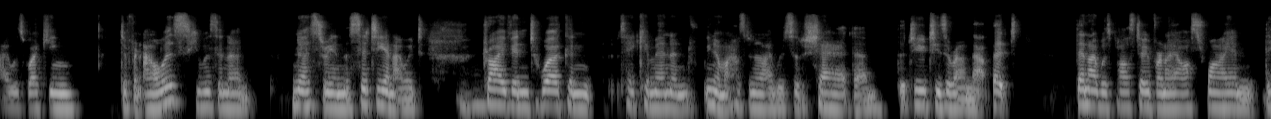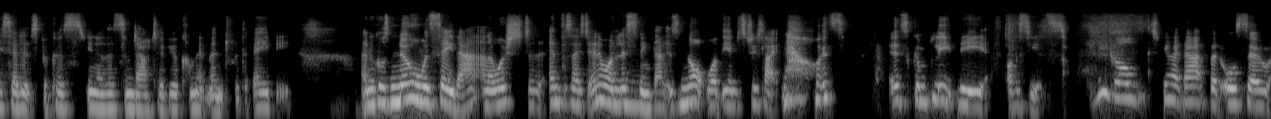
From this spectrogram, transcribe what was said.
I was working different hours. He was in a nursery in the city, and I would mm-hmm. drive in to work and take him in. And, you know, my husband and I would sort of share the, the duties around that. But then I was passed over and I asked why. And they said it's because, you know, there's some doubt over your commitment with the baby. And of course, no one would say that. And I wish to emphasize to anyone listening that is not what the industry is like now. It's it's completely obviously it's legal to be like that, but also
